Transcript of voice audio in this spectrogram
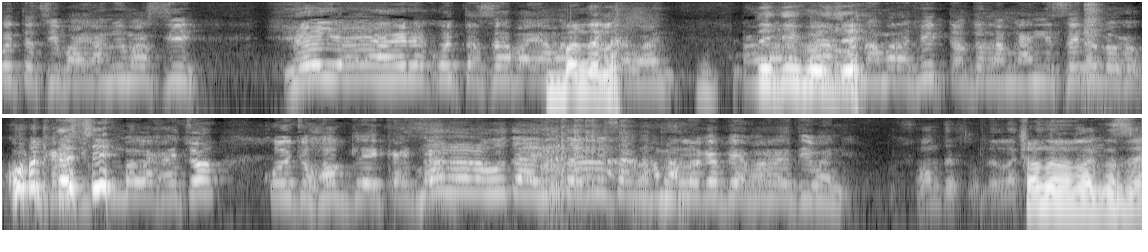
আমি ভাই আমি মারছি হেই আয়া হেরে কইতাছে ভাই খাইছো কইতো হক লাই না না না হুদাই হুদাই সন্দেহ লাগতেছে।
